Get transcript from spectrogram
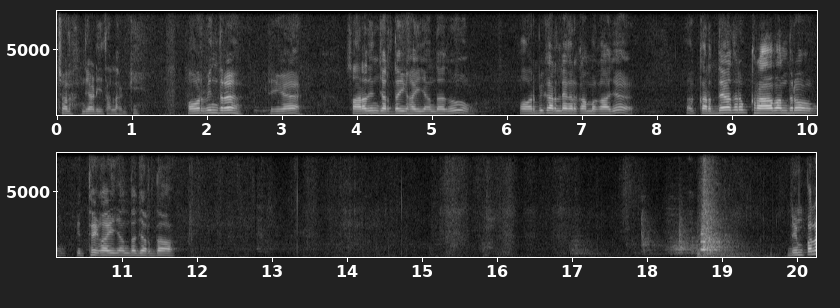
ਚਲ ਦਿਹਾੜੀ ਤਾਂ ਲੱਗ ਗਈ। ਹੋਰ ਵਿੰਦਰ ਠੀਕ ਹੈ? ਸਾਰਾ ਦਿਨ ਜਰਦਾ ਹੀ ਖਾਈ ਜਾਂਦਾ ਤੂੰ। ਹੋਰ ਵੀ ਕਰ ਲਿਆ ਕਰ ਕੰਮ ਕਾਜ ਅਹ ਕਰ ਦਿਆ ਤੈਨੂੰ ਖਰਾਬ ਅੰਦਰੋਂ ਕਿੱਥੇ ਖਾਈ ਜਾਂਦਾ ਜਰਦਾ? ਡਿੰਪਲ?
